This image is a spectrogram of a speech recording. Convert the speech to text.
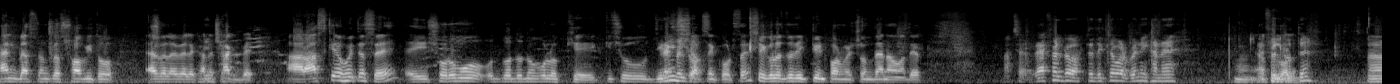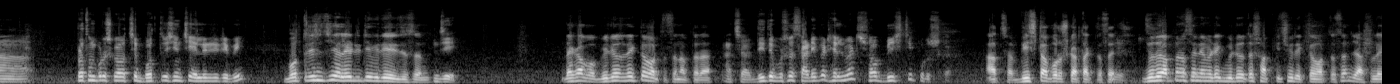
হ্যান্ড গ্লাস ট্যান্ড গ্লাস সবই তো অ্যাভেলেবেল এখানে থাকবে। আর আজকে হইতেছে এই শোরুম উদ্বোধন উপলক্ষে কিছু জিনিস আপনি করছেন সেগুলো যদি একটু ইনফরমেশন দেন আমাদের। আচ্ছা র্যাফেল ড্র একটা দেখতে পারবেন এখানে। র্যাফেল ড্রতে প্রথম পুরস্কার হচ্ছে বত্রিশ ইঞ্চি এলইডি টিভি বত্রিশ ইঞ্চি এলইডি টিভি দিয়ে দিয়েছেন জি। দেখাবো ভিডিও দেখতে পারতেছেন আপনারা? আচ্ছা দ্বিতীয় পুরস্কার সার্টিফিকেট হেলমেট সব বিশটি পুরস্কার। আচ্ছা বিশটা পুরস্কার থাকতেছে যদি আপনারা সিনেমেটিক ভিডিওতে সবকিছু দেখতে পারতেছেন যে আসলে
